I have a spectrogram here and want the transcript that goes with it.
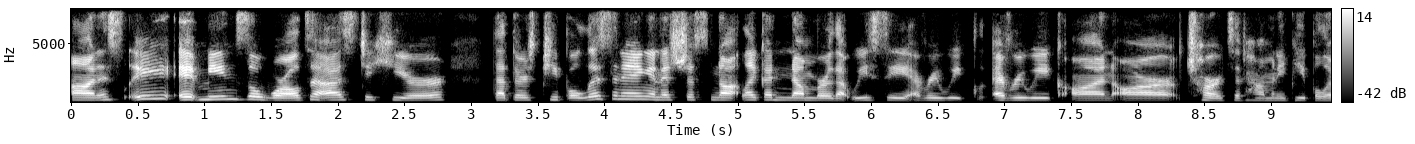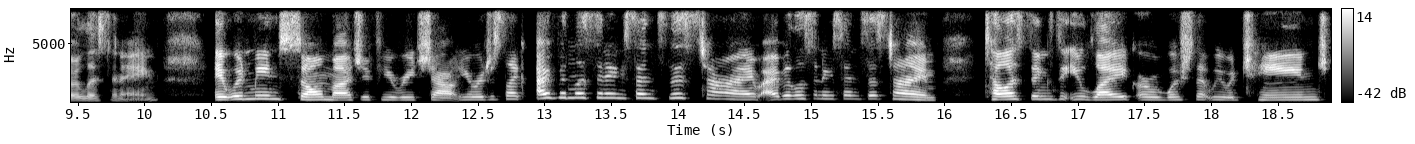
honestly, it means the world to us to hear that there's people listening and it's just not like a number that we see every week every week on our charts of how many people are listening it would mean so much if you reached out and you were just like i've been listening since this time i've been listening since this time tell us things that you like or wish that we would change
